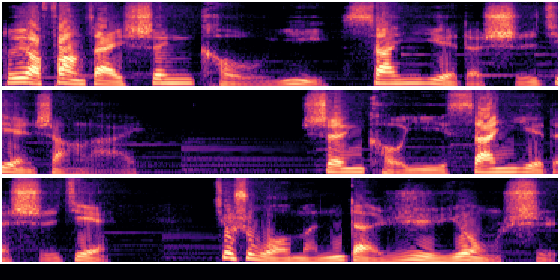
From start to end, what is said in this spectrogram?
都要放在身口意三业的实践上来。身口意三业的实践，就是我们的日用事，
